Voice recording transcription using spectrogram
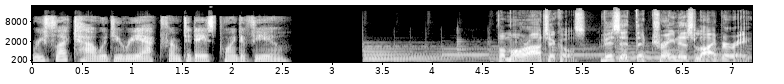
Reflect how would you react from today's point of view. For more articles, visit the Trainers Library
